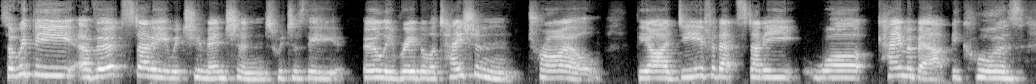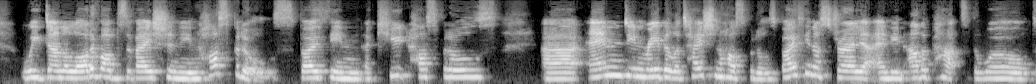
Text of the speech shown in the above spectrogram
So, with the AVERT study, which you mentioned, which is the early rehabilitation trial, the idea for that study what came about because we'd done a lot of observation in hospitals, both in acute hospitals uh, and in rehabilitation hospitals, both in Australia and in other parts of the world,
